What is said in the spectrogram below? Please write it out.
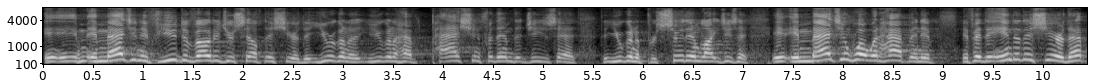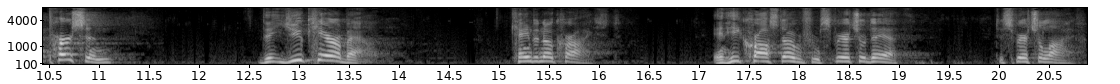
Imagine if you devoted yourself this year that you're going you're to have passion for them that Jesus had, that you're going to pursue them like Jesus. Imagine what would happen if, if at the end of this year, that person that you care about came to know Christ and he crossed over from spiritual death to spiritual life.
